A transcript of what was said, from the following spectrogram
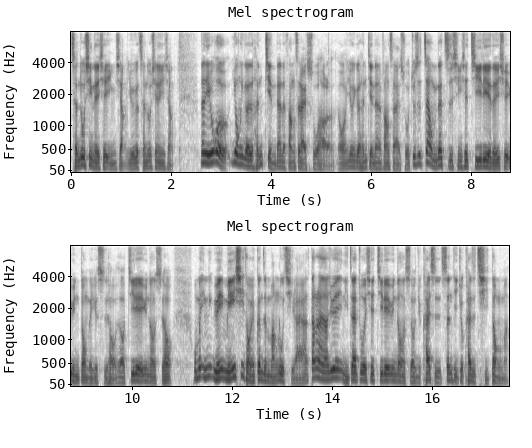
程度性的一些影响，有一个程度性的影响。那你如果用一个很简单的方式来说好了，哦，用一个很简单的方式来说，就是在我们在执行一些激烈的一些运动的一个时候，哦，激烈运动的时候。我们免免免疫系统也跟着忙碌起来啊！当然啊，因为你在做一些激烈运动的时候，你就开始身体就开始启动了嘛。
